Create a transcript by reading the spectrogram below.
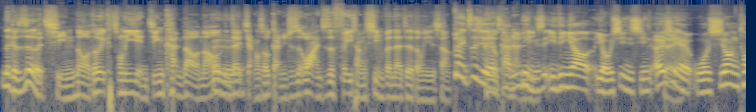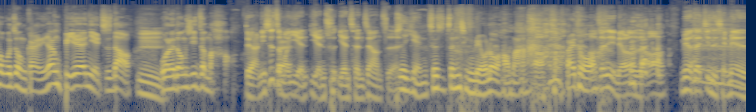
那个热情哦，都会从你眼睛看到，然后你在讲的时候，感觉就是哇，你就是非常兴奋在这个东西上。对自己的产品是一定要有信心，而且我希望透过这种概念，让别人也知道，嗯，我的东西这么好。对啊，你是怎么演演出演成这样子？是演，这是真情流露好吗？拜托，真情流露是哦，没有在镜子前面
